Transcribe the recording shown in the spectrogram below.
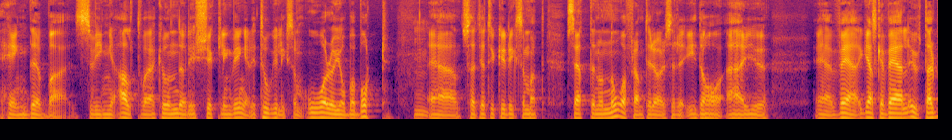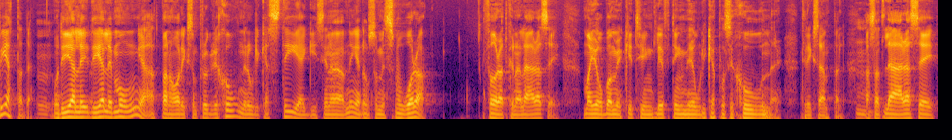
hängde och bara svingade allt vad jag kunde. Och det är kycklingvingar, det tog ju liksom år att jobba bort. Eh, så att jag tycker liksom att sätten att nå fram till rörelser idag är ju eh, väl, ganska väl utarbetade. Och det gäller, det gäller många, att man har liksom progressioner, olika steg i sina övningar, de som är svåra för att kunna lära sig. Man jobbar mycket i tyngdlyftning med olika positioner, till exempel. Alltså att lära sig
